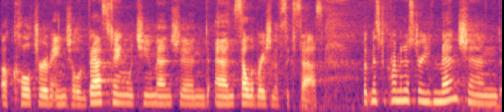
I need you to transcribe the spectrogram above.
a culture of angel investing, which you mentioned, and celebration of success. But Mr. Prime Minister, you've mentioned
